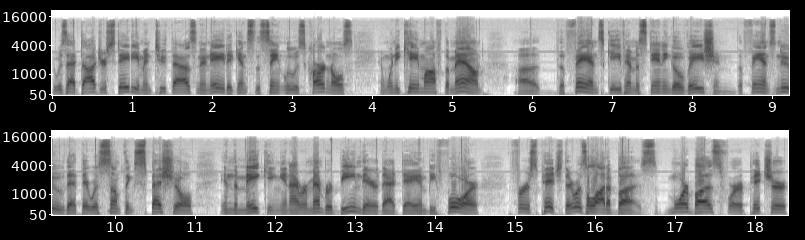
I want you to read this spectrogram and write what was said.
It was at Dodger Stadium in 2008 against the St. Louis Cardinals, and when he came off the mound, uh, the fans gave him a standing ovation. The fans knew that there was something special in the making, and I remember being there that day. And before first pitch, there was a lot of buzz. More buzz for a pitcher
